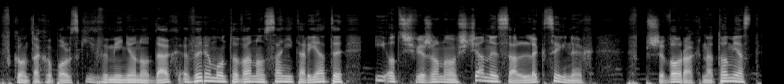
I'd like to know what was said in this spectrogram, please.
W kątach opolskich wymieniono dach, wyremontowano sanitariaty i odświeżono ściany sal lekcyjnych. W przyworach natomiast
